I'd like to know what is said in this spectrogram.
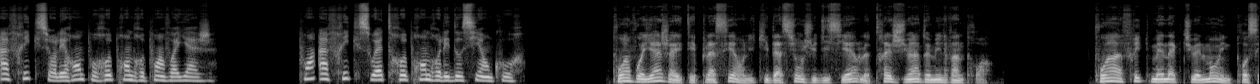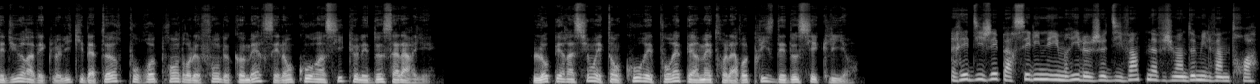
Afrique sur les rangs pour reprendre Point Voyage. Point Afrique souhaite reprendre les dossiers en cours. Point Voyage a été placé en liquidation judiciaire le 13 juin 2023. Point Afrique mène actuellement une procédure avec le liquidateur pour reprendre le fonds de commerce et l'encours ainsi que les deux salariés. L'opération est en cours et pourrait permettre la reprise des dossiers clients. Rédigé par Céline Imri le jeudi 29 juin 2023.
